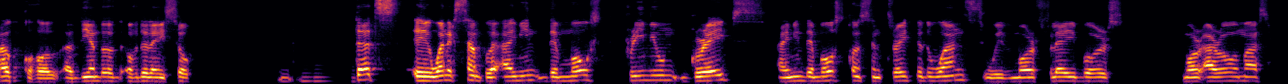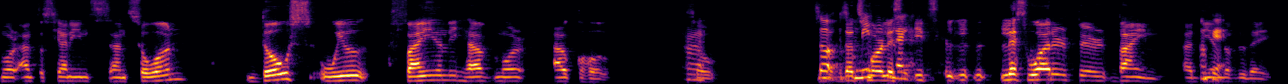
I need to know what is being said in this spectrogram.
alcohol at the end of, of the day. So that's uh, one example. I mean, the most premium grapes, I mean, the most concentrated ones with more flavors, more aromas, more anthocyanins, and so on those will finally have more alcohol. Right. So, So, that's more or less like- it's less water per vine at the Okay. end of the day.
